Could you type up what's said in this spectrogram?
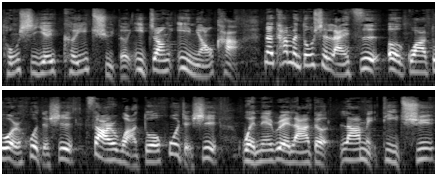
同时也可以取得一张疫苗卡。那他们都是来自厄瓜多尔，或者是萨尔瓦多，或者是委内瑞拉的拉美地区。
